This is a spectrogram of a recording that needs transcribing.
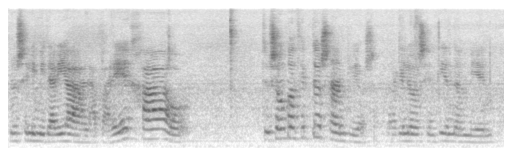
No se limitaría a la pareja o... Son conceptos amplios, para que los entiendan bien.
